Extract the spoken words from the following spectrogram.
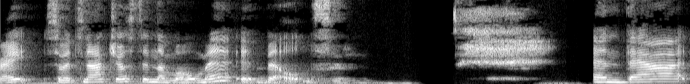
Right? So it's not just in the moment, it builds. And that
